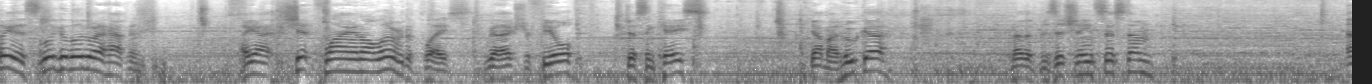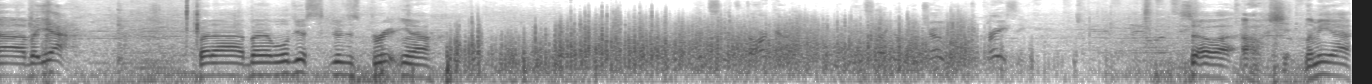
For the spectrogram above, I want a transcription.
Look at this. Look at look what happened. I got shit flying all over the place. We got extra fuel just in case. Got my hookah. Another positioning system. Uh, but yeah. But uh, but we'll just we'll just you know. It's, it's dark out. It's like Okeechobee. It's crazy. So uh, oh shit. Let me uh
